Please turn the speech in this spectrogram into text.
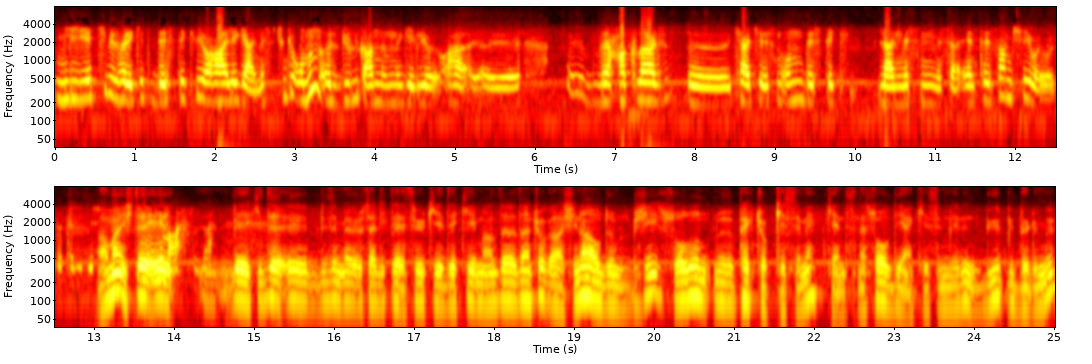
milliyetçi bir hareketi destekliyor hale gelmesi. Çünkü onun özgürlük anlamına geliyor ha, e, ve haklar e, çerçevesinde onun desteklenmesinin mesela enteresan bir şey var orada tabii bir Ama işte e, aslında. belki de e, bizim özellikle Türkiye'deki manzaradan çok aşina olduğumuz bir şey solun e, pek çok kesimi kendisine sol diyen kesimlerin büyük bir bölümü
